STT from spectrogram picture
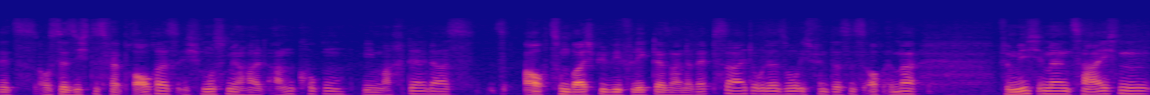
jetzt aus der Sicht des Verbrauchers, ich muss mir halt angucken, wie macht er das, auch zum Beispiel, wie pflegt er seine Webseite oder so. Ich finde, das ist auch immer für mich immer ein Zeichen,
